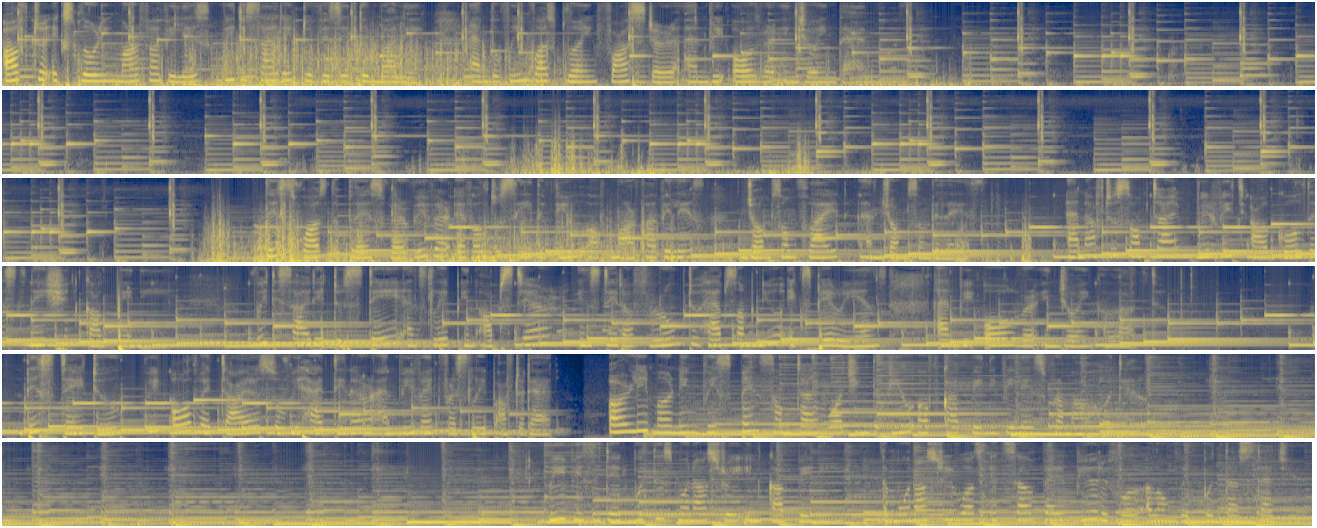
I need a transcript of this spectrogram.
After exploring Marpha village, we decided to visit Dumba lake and the wind was blowing faster and we all were enjoying that. This was the place where we were able to see the view of Marpha village, Jomsom flight and Jomsom village. And after some time we reached our goal destination Kagbeni. We decided to stay and sleep in upstairs instead of room to have some new experience and we all were enjoying a lot. This day too, we all were tired so we had dinner and we went for sleep after that. Early morning, we spent some time watching the view of Kagbeni village from our hotel. We visited Buddhist monastery in Kagbeni. The monastery was itself very beautiful along with Buddha's statue.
